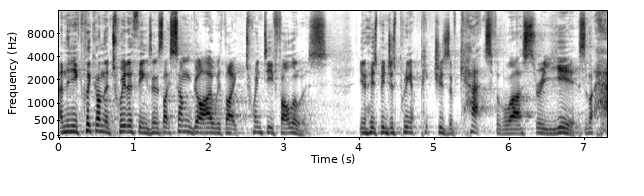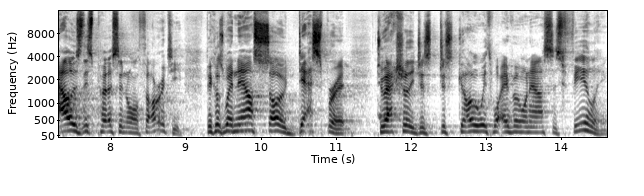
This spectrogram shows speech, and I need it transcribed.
And then you click on the Twitter things, and it's like some guy with like 20 followers, you know, who's been just putting up pictures of cats for the last three years. like, how is this person authority? Because we're now so desperate to actually just, just go with what everyone else is feeling.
